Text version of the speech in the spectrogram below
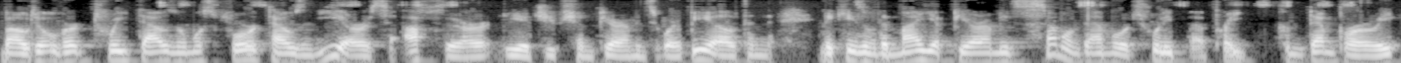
about over 3,000, almost 4,000 years after the Egyptian pyramids were built. And in the case of the Maya pyramids, some of them were truly pretty contemporary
